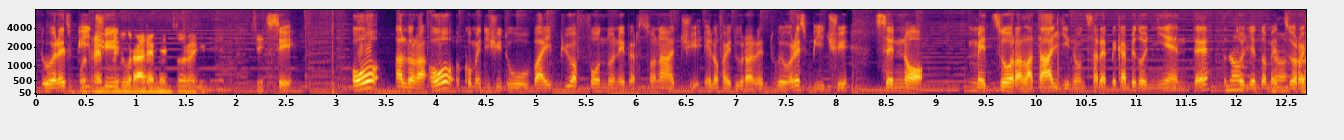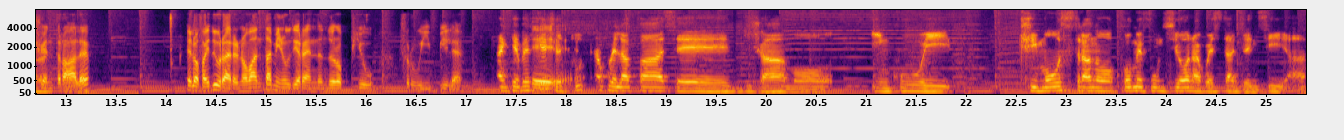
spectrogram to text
Due ore Potrebbe spicci. durare mezz'ora di meno. Sì. Sì. O allora, o come dici tu, vai più a fondo nei personaggi e lo fai durare due ore spicci, se no, mezz'ora la tagli, non sarebbe cambiato niente, No, togliendo no, mezz'ora corretto. centrale. E lo fai durare 90 minuti rendendolo più fruibile. Anche perché E- c'è tutta quella fase, diciamo, in cui ci mostrano come funziona questa agenzia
